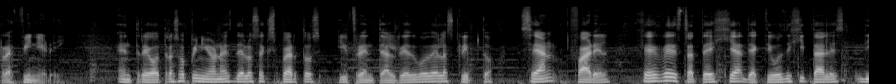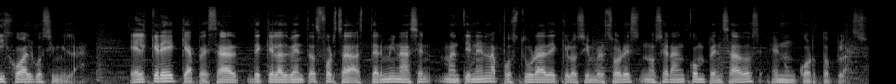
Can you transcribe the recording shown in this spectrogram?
Refinery. Entre otras opiniones de los expertos y frente al riesgo de las cripto, Sean Farrell, jefe de estrategia de activos digitales, dijo algo similar. Él cree que a pesar de que las ventas forzadas terminasen, mantienen la postura de que los inversores no serán compensados en un corto plazo.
